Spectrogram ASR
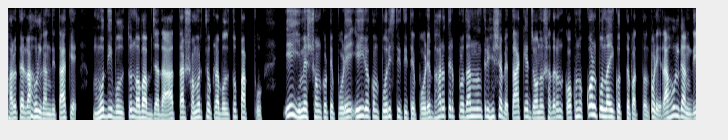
ভারতের রাহুল গান্ধী, তাকে মোদি বলতো নবাবজাদা, আর তার সমর্থকরা বলতো পাপ্পু। এই ইমেজ সংকটে পড়ে, এই রকম পরিস্থিতিতে পড়ে ভারতের প্রধানমন্ত্রী হিসেবে তাকে জনসাধারণ কখনো কল্পনাই করতে পারত। পরে রাহুল গান্ধী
